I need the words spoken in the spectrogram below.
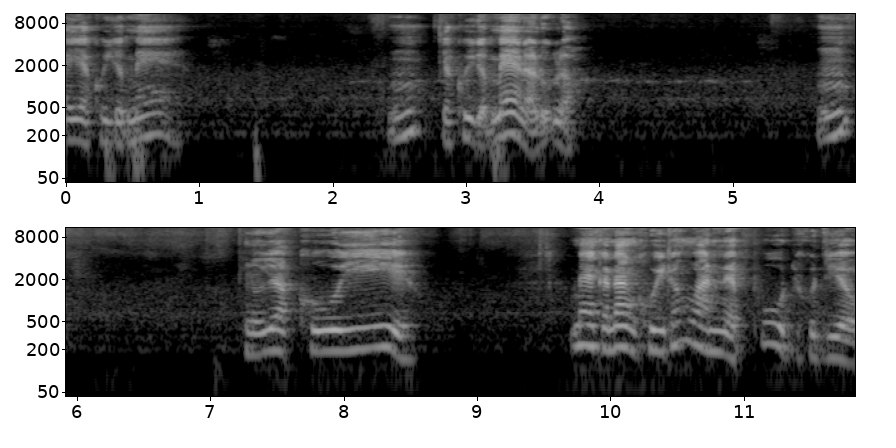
รอยากคุยกับแม่หืมอยากคุยกับแม่เหรอลูกเหรอหืมหนูอยากคุย แม่ก็นั่งคุยทั้งวันเนี่ย พูดอยู่คนเดียว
